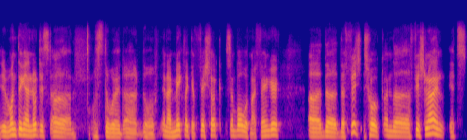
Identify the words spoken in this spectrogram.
one thing I noticed, uh, what's the word? Uh, and I make like a fish hook symbol with my finger. Uh, the the fish hook on the fish line, it's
